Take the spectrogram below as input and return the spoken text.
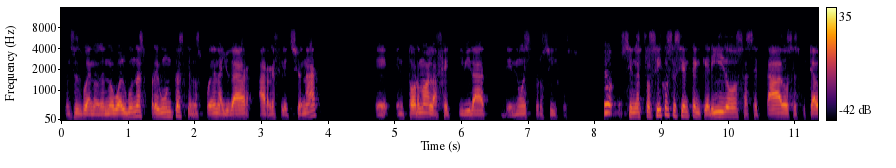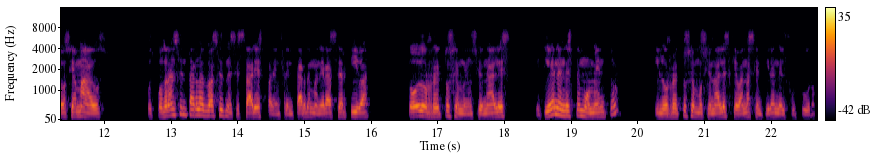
Entonces, bueno, de nuevo, algunas preguntas que nos pueden ayudar a reflexionar eh, en torno a la afectividad de nuestros hijos. Si nuestros hijos se sienten queridos, aceptados, escuchados y amados, pues podrán sentar las bases necesarias para enfrentar de manera asertiva todos los retos emocionales que tienen en este momento y los retos emocionales que van a sentir en el futuro.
